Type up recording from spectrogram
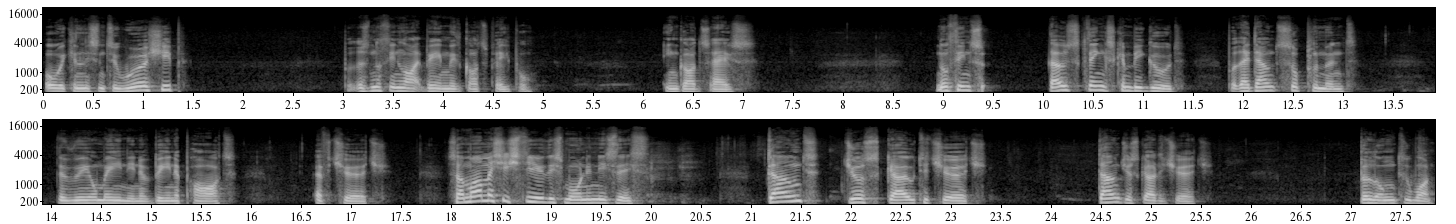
or we can listen to worship. But there's nothing like being with God's people in God's house. Nothing, those things can be good, but they don't supplement the real meaning of being a part of church. So, my message to you this morning is this don't just go to church. Don't just go to church. Belong to one.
